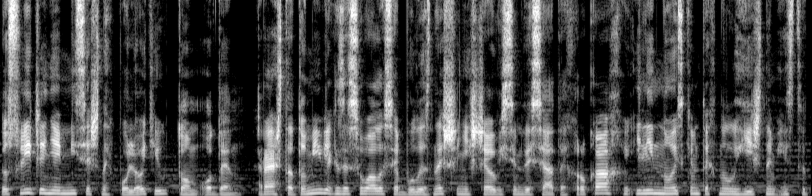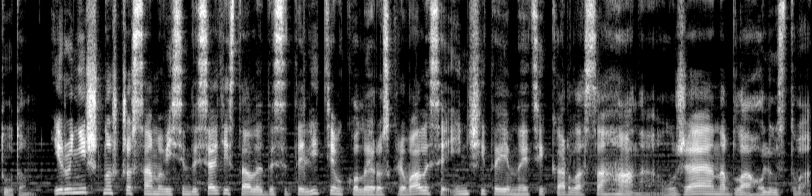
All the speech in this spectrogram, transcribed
Дослідження місячних польотів Том 1. Решта томів, як з'ясувалося, були знищені ще у 80-х роках Іллінойським технологічним інститутом. Іронічно, що саме 80-ті стали десятиліттям, коли розкривалися інші таємниці Карла Сагана, уже на благо людства.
